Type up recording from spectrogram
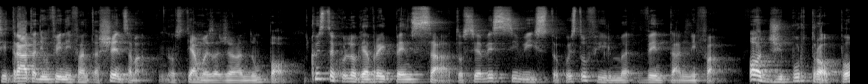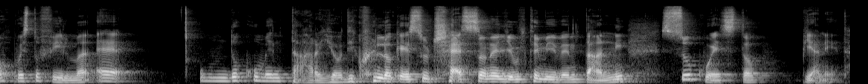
Si tratta di un film di fantascienza, ma non stiamo esagerando un po'. Questo è quello che avrei pensato se avessi visto questo film vent'anni fa. Oggi purtroppo questo film è un documentario di quello che è successo negli ultimi vent'anni su questo pianeta.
